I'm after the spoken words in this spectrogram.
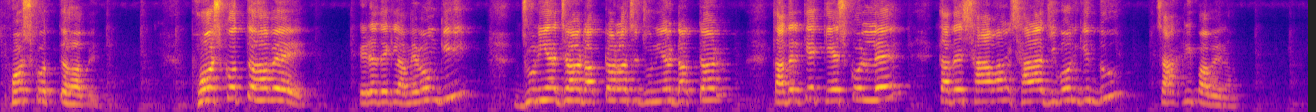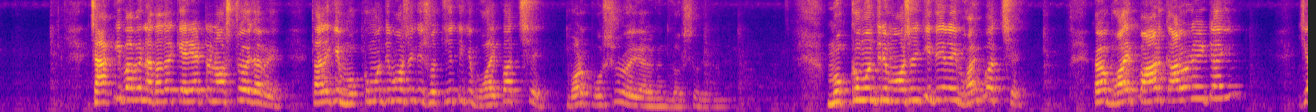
ফোঁস করতে হবে। ফোঁস করতে হবে। এটা দেখলাম। এবং কি? জুনিয়র যারা ডক্টর আছে জুনিয়র ডক্টর তাদেরকে কেস করলে তাদের সারা সারা জীবন কিন্তু চাকরি পাবে না। চাকরি পাবে না, তাদের ক্যারিয়ারটা নষ্ট হয়ে যাবে। তাহলে কি মুখ্যমন্ত্রী মহাশয় কি সত্যি সত্যি কি ভয় পাচ্ছে? বড় প্রশ্ন রয়ে গেল কিন্তু দর্শক এখানে। মুখ্যমন্ত্রী মহাশয় কি দিয়ে এই ভয় পাচ্ছে? কারণ ভয় পাওয়ার কারণ এইটাই যে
